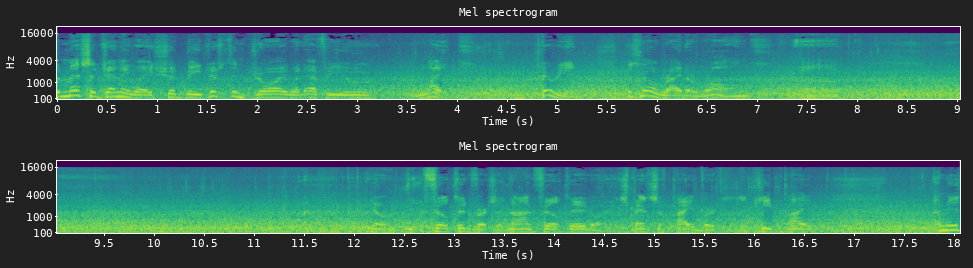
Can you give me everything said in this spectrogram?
The message anyway should be just enjoy whatever you like, period. There's no right or wrong. Uh, know, filtered versus non-filtered, or expensive pipe versus a cheap pipe. I mean,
